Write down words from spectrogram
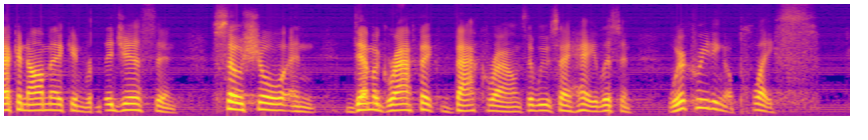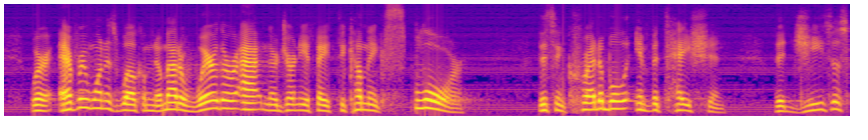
economic and religious and social and demographic backgrounds, that we would say, hey, listen, we're creating a place where everyone is welcome, no matter where they're at in their journey of faith, to come and explore this incredible invitation that Jesus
